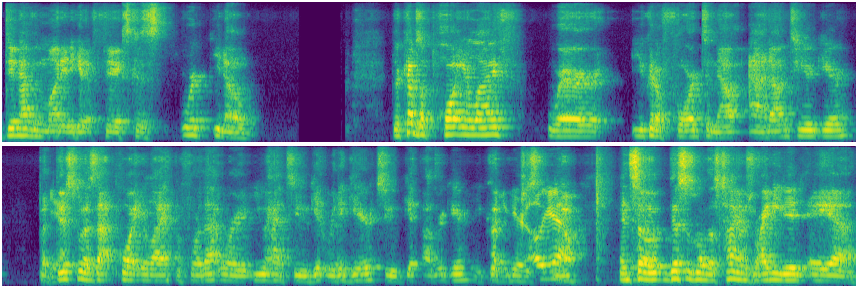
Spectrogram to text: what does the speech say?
didn't have the money to get it fixed because we're you know, there comes a point in your life where you can afford to now add on to your gear. But Yeah. this was that point in your life before that where you had to get rid of gear to get other gear. You couldn't gear. just Oh, you yeah. know. And so this was one of those times where I needed a. Uh,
